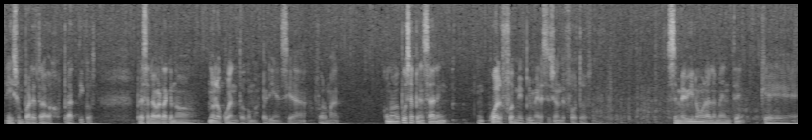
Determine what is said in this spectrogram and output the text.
e hice un par de trabajos prácticos, pero esa la verdad que no, no lo cuento como experiencia formal. Cuando me puse a pensar en, en cuál fue mi primera sesión de fotos, se me vino una a la mente que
